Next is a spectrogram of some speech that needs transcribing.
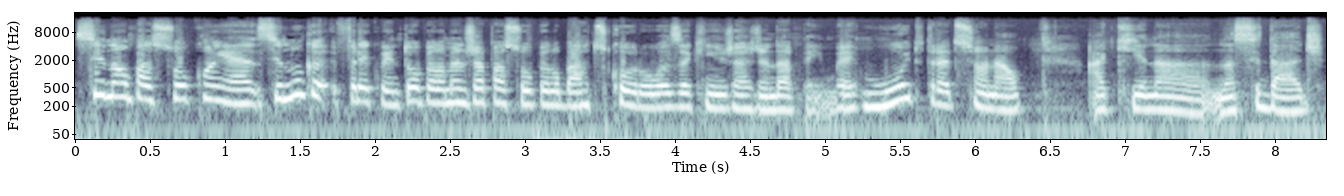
Se não passou, conhece. Se nunca frequentou, pelo menos já passou pelo Bar dos Coroas aqui em Jardim da Penha. É muito tradicional aqui na, na cidade.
